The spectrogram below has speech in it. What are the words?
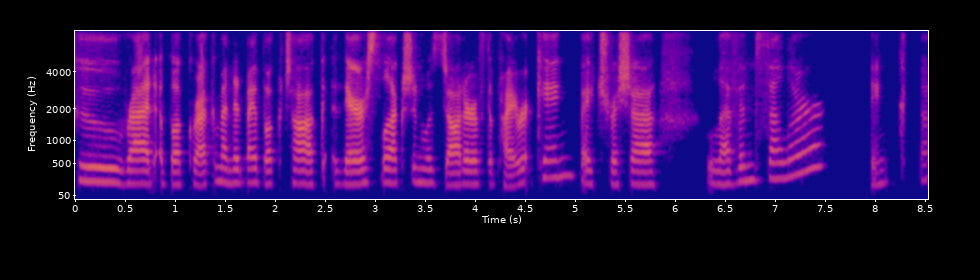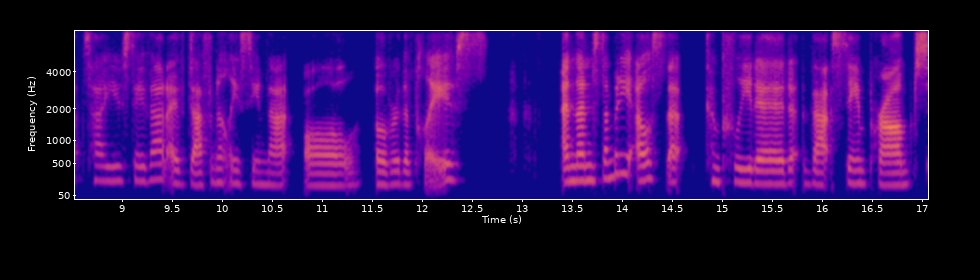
who read a book recommended by BookTok. Their selection was Daughter of the Pirate King by Tricia Levenseller. Think that's how you say that. I've definitely seen that all over the place. And then somebody else that completed that same prompt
